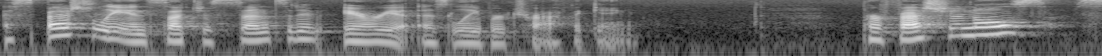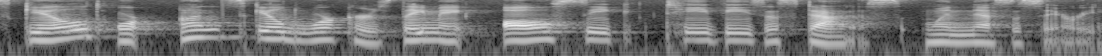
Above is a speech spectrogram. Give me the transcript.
especially in such a sensitive area as labor trafficking. Professionals, skilled or unskilled workers, they may all seek T visa status when necessary.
